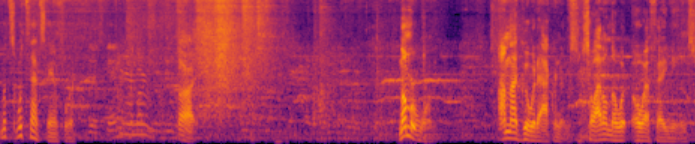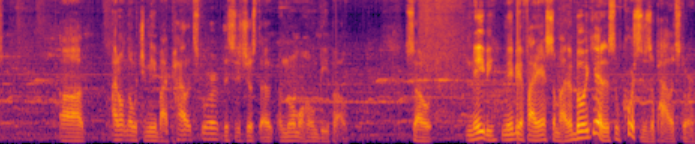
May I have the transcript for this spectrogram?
What's what's that stand for? All right. Number one, I'm not good with acronyms, so I don't know what OFA means. Uh, I don't know what you mean by pilot store. This is just a, a, normal Home Depot. So maybe, maybe if I ask somebody, they'll be like, yeah, this, of course this is a pilot store.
